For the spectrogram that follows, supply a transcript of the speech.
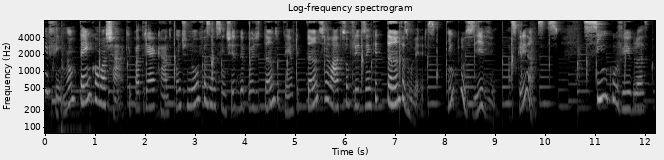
Enfim, não tem como achar que o patriarcado continua fazendo sentido depois de tanto tempo e tantos relatos sofridos entre tantas mulheres, inclusive as crianças. 5,5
